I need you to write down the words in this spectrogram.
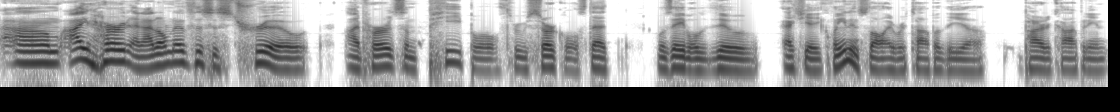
Um, I heard, and I don't know if this is true. I've heard some people through circles that was able to do actually a clean install over top of the uh, pirated copy and,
